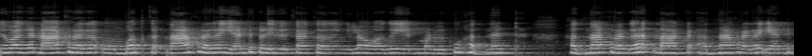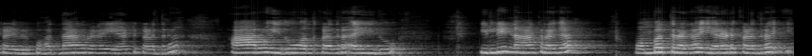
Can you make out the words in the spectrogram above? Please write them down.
ಇವಾಗ ನಾಲ್ಕರಾಗ ಒಂಬತ್ತು ಕ, ನಾಲ್ಕರಾಗ ಎಂಟು ಕಳಿಬೇಕಾಗಂಗಿಲ್ಲ ಅವಾಗ ಏನು ಮಾಡಬೇಕು? ಹದಿನೆಂಟು, ಹದಿನಾಲ್ಕರಾಗ ನಾಲ್ಕು, ಹದಿನಾಲ್ಕರಾಗ ಎಂಟು ಕಳಿಬೇಕು. ಹದಿನಾಲ್ಕರಾಗ ಎಂಟು ಕಳೆದ್ರೆ ಆರು, ಇದು ಒಂದು ಕಳೆದ್ರೆ ಐದು. ಇಲ್ಲಿ ನಾಲ್ಕರಾಗ ಒಂಬತ್ತರಾಗ ಎರಡು ಕಳೆದ್ರೆ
